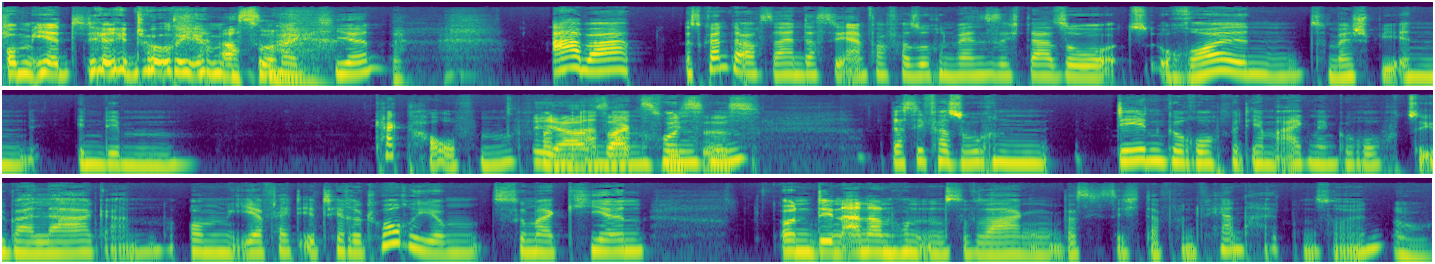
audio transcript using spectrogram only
um ihr Territorium so. zu markieren. Aber es könnte auch sein, dass sie einfach versuchen, wenn sie sich da so rollen, zum Beispiel in, in dem Kackhaufen von ja, anderen Hunden, ist. dass sie versuchen, den Geruch mit ihrem eigenen Geruch zu überlagern, um ihr vielleicht ihr Territorium zu markieren und den anderen Hunden zu sagen, dass sie sich davon fernhalten sollen. Oh.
